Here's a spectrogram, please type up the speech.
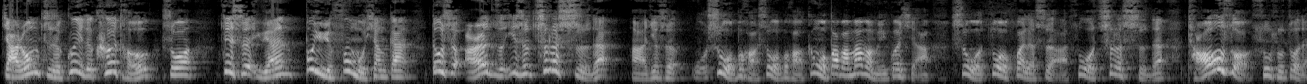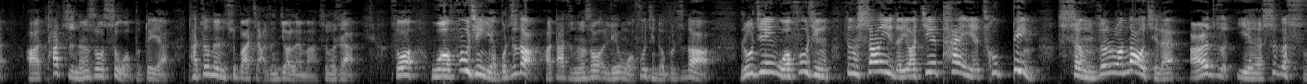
贾蓉只跪着磕头说。这是原不与父母相干，都是儿子一时吃了屎的啊！就是我是我不好，是我不好，跟我爸爸妈妈没关系啊！是我做坏了事啊，是我吃了屎的条索叔叔做的啊！他只能说是我不对呀，他真的去把贾珍叫来吗？是不是？说我父亲也不知道啊，他只能说连我父亲都不知道。如今我父亲正商议着要接太爷出殡，婶子若闹起来，儿子也是个死，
